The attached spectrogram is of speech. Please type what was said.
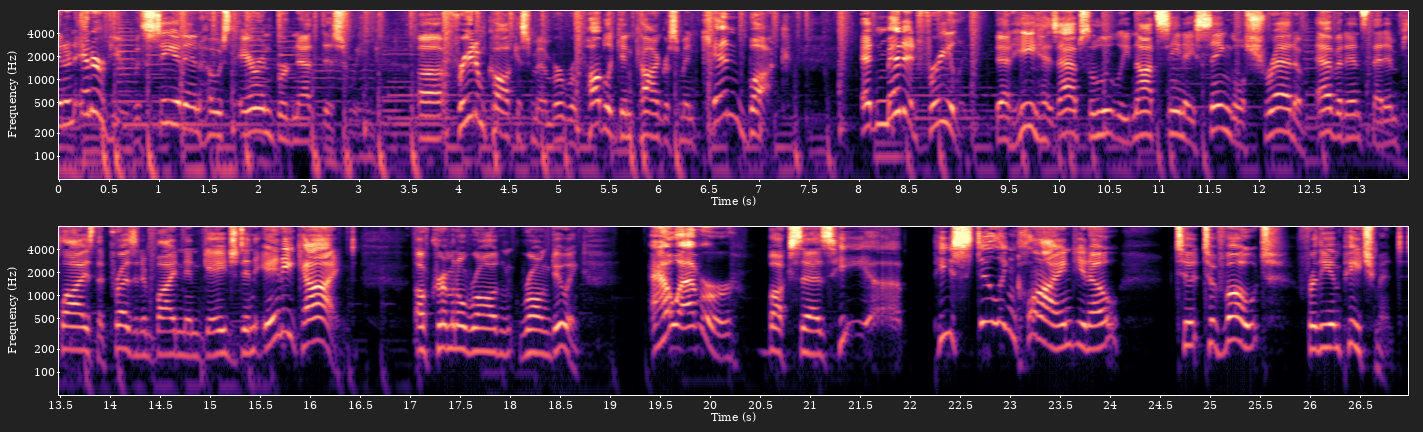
In an interview with CNN host Erin Burnett this week, uh, Freedom Caucus member, Republican Congressman Ken Buck admitted freely that he has absolutely not seen a single shred of evidence that implies that President Biden engaged in any kind of criminal wrong, wrongdoing. However, Buck says he uh, he's still inclined, you know, to to vote for the impeachment.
